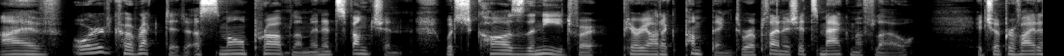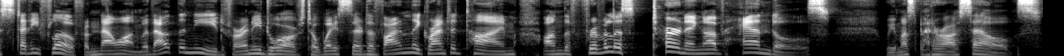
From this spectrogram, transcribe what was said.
I've ordered corrected a small problem in its function, which caused the need for periodic pumping to replenish its magma flow. It should provide a steady flow from now on without the need for any dwarves to waste their divinely granted time on the frivolous turning of handles. We must better ourselves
